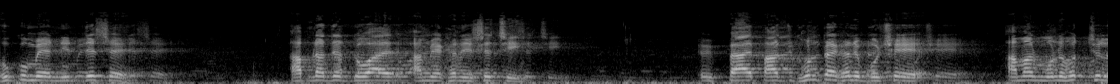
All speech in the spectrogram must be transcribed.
হুকুমের নির্দেশে আপনাদের দোয়ায় আমি এখানে এসেছি। প্রায় পাঁচ ঘণ্টা এখানে বসে আমার মনে হচ্ছিল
